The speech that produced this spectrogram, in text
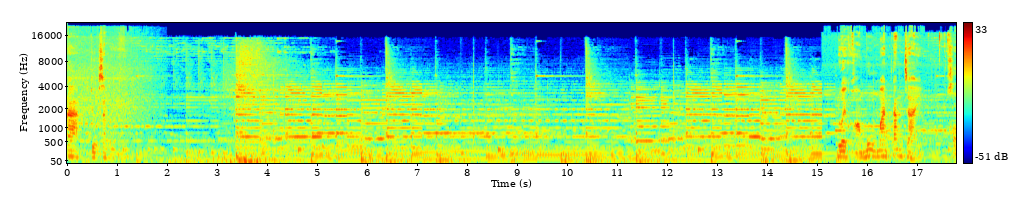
ทราบอยู่เสมอ ด้วยความมุ่งมั่นตั้งใจ ขอ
